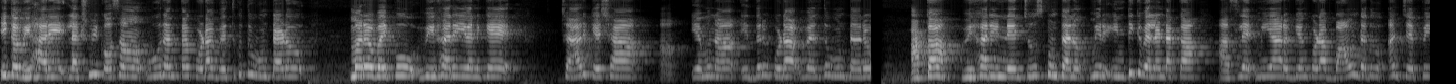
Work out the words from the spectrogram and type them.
ఇక విహారీ లక్ష్మి కోసం ఊరంతా కూడా వెతుకుతూ ఉంటాడు. మరోవైపు విహారీ వెనకే చారికేష యమున ఇద్దరు కూడా వెళ్తూ ఉంటారు. అక్క విహరిని నేను చూసుకుంటాను. మీరు ఇంటికి వెళ్ళండి అక్క. అసలే మీ ఆరోగ్యం కూడా బాగుండదు అని చెప్పి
